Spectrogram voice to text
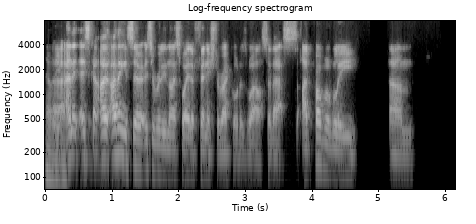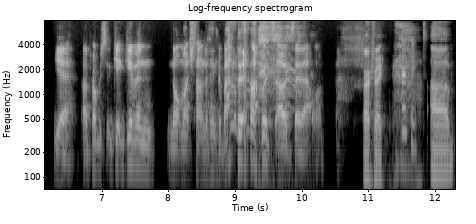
Hell uh, and it, it's I, I think it's a it's a really nice way to finish the record as well. So that's I'd probably um yeah I'd probably given not much time to think about it I would I would say that one. Perfect. Perfect. Um,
